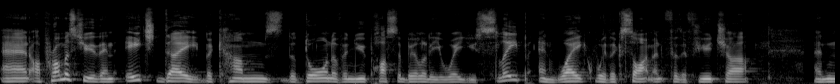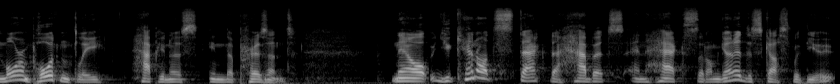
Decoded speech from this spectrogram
And I promise you, then each day becomes the dawn of a new possibility where you sleep and wake with excitement for the future, and more importantly, happiness in the present. Now, you cannot stack the habits and hacks that I'm going to discuss with you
